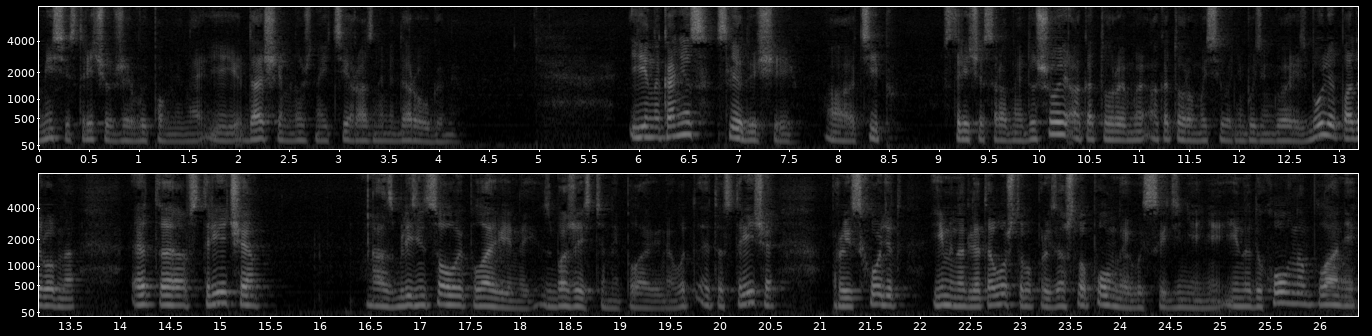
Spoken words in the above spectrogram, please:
миссия встречи уже выполнена, и дальше им нужно идти разными дорогами. И, наконец, следующий тип встречи с родной душой, о, которой мы, о котором мы сегодня будем говорить более подробно, это встреча с близнецовой половиной, с божественной половиной. Вот эта встреча происходит именно для того, чтобы произошло полное воссоединение и на духовном плане,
